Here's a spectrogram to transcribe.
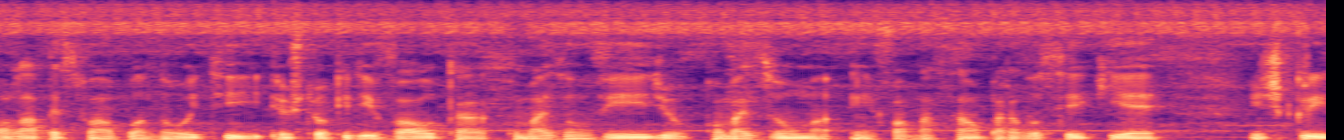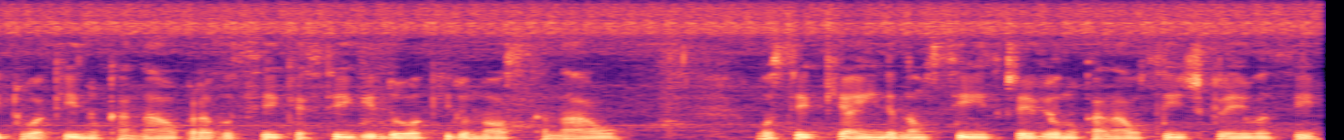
Olá pessoal, boa noite. Eu estou aqui de volta com mais um vídeo, com mais uma informação para você que é inscrito aqui no canal, para você que é seguidor aqui do nosso canal. Você que ainda não se inscreveu no canal, se inscreva-se.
